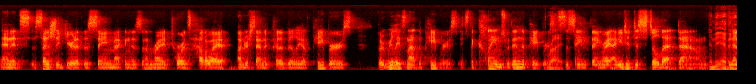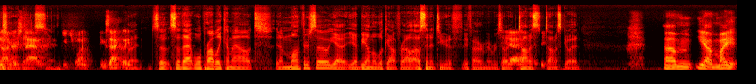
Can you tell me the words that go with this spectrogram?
and it's essentially geared at the same mechanism, right? Towards how do I understand the credibility of papers but really it's not the papers it's the claims within the papers. Right. it's the same thing right? I need to distill that down and the evidence and understand base, each one. Exactly. Right. So so that will probably come out in a month or so? Yeah yeah be on the lookout for i'll, I'll send it to you if if i remember. Sorry. Yeah, thomas thomas go ahead. Um yeah my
